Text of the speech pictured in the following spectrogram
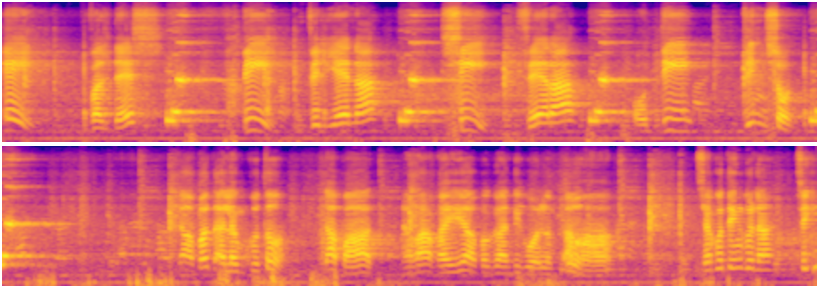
A. Valdez B. Villena C. Vera o D. Vinson Dapat alam ko to. Dapat. Nakakahiya pag hindi ko alam to. Tama. Sagutin ko na. Sige.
